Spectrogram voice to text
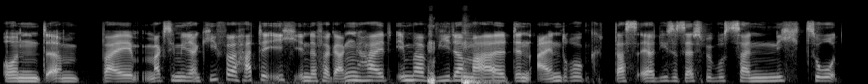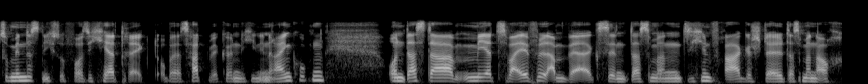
Und ähm, bei Maximilian Kiefer hatte ich in der Vergangenheit immer wieder mal den Eindruck, dass er dieses Selbstbewusstsein nicht so, zumindest nicht so vor sich herträgt. Ob er es hat, wir können nicht in ihn reingucken. Und dass da mehr Zweifel am Werk sind, dass man sich in Frage stellt, dass man auch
